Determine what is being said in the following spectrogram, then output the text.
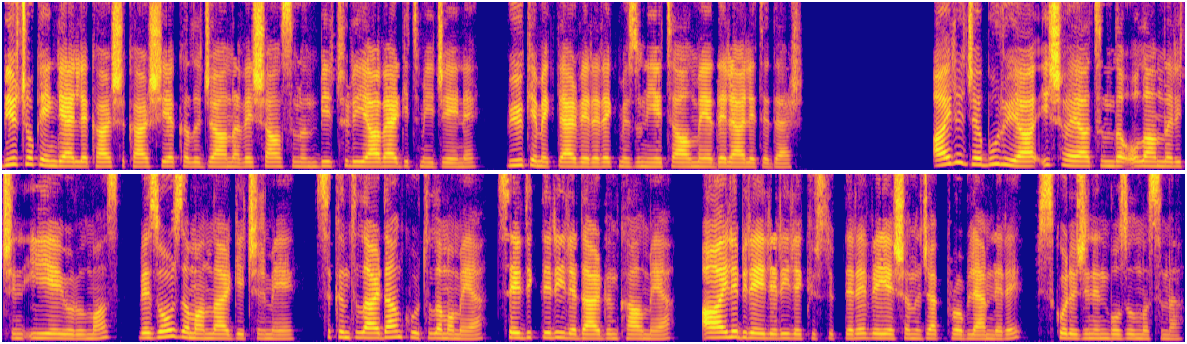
birçok engelle karşı karşıya kalacağına ve şansının bir türlü yaver gitmeyeceğine, büyük emekler vererek mezuniyeti almaya delalet eder. Ayrıca bu rüya iş hayatında olanlar için iyiye yorulmaz ve zor zamanlar geçirmeye, sıkıntılardan kurtulamamaya, sevdikleriyle dargın kalmaya, aile bireyleriyle küslüklere ve yaşanacak problemlere, psikolojinin bozulmasına.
